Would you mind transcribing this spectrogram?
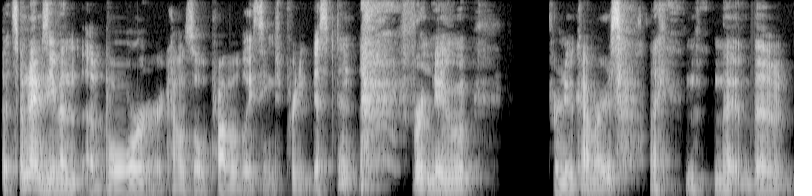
But sometimes even a board or council probably seems pretty distant for new, for newcomers. Like the, the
